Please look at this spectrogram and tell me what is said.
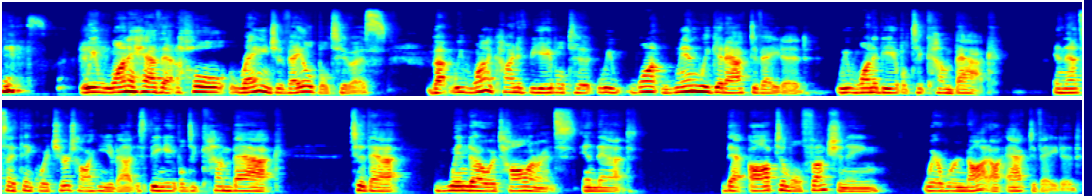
Yes. We want to have that whole range available to us, but we want to kind of be able to, we want, when we get activated, we want to be able to come back. And that's, I think, what you're talking about is being able to come back to that window of tolerance in that that optimal functioning where we're not activated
